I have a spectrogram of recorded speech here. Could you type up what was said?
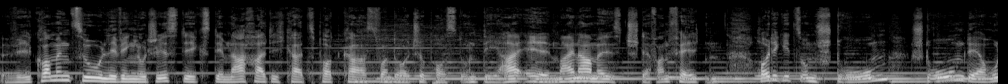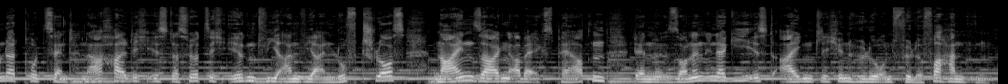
Willkommen zu Living Logistics, dem Nachhaltigkeitspodcast von Deutsche Post und DHL. Mein Name ist Stefan Felten. Heute geht es um Strom. Strom, der 100% nachhaltig ist, das hört sich irgendwie an wie ein Luftschloss. Nein, sagen aber Experten, denn Sonnenenergie ist eigentlich in Hülle und Fülle vorhanden.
